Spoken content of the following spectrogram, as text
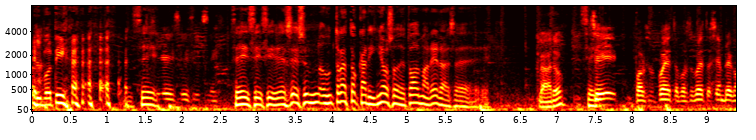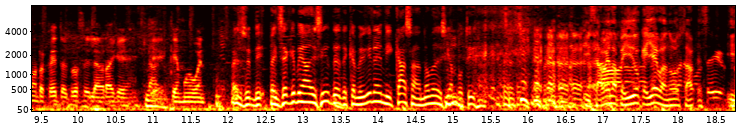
el botija. Sí, sí, sí. Sí, sí, sí, Es, un, trato cariñoso de todas maneras. Eh. Claro. Sí. por supuesto, por supuesto, siempre con respeto. El profe, la verdad que, que, es muy bueno. Pues, pensé que me iba a decir, desde que me vine de mi casa, no me decían botija. y sabe el apellido que lleva, ¿no? y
